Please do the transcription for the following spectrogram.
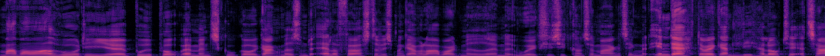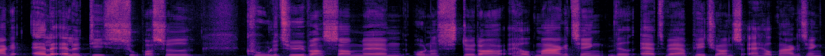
meget, meget, meget hurtige øh, bud på, hvad man skulle gå i gang med som det allerførste, hvis man gerne vil arbejde med, øh, med UX i sit content marketing. Men inden da, der vil jeg gerne lige have lov til at takke alle, alle de super søde, coole typer, som øh, understøtter Help Marketing ved at være patrons af Help Marketing.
